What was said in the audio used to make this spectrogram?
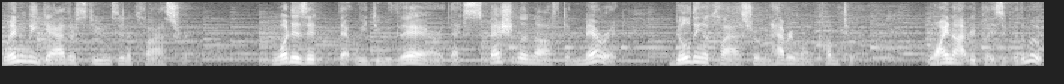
When we gather students in a classroom, what is it that we do there that's special enough to merit building a classroom and having everyone come to it? Why not replace it with a MOOC?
